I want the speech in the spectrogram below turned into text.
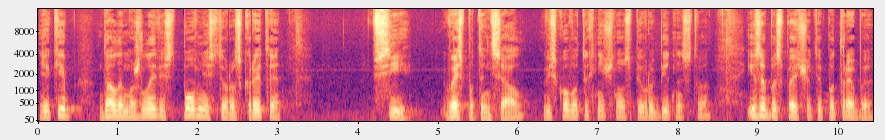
які б дали можливість повністю розкрити всі, весь потенціал військово-технічного співробітництва і забезпечити потреби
